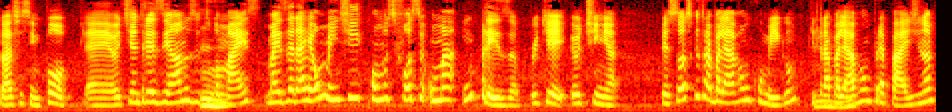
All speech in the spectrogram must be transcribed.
Eu acho assim, pô, é, eu tinha 13 anos e tudo Uhum. mais, mas era realmente como se fosse uma empresa. Porque eu tinha pessoas que trabalhavam comigo, que Uhum. trabalhavam pra página.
